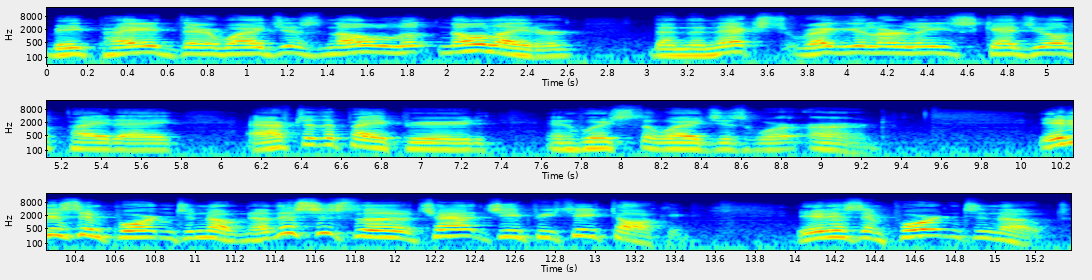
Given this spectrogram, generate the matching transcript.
be paid their wages no, no later than the next regularly scheduled payday after the pay period in which the wages were earned. It is important to note, now this is the chat GPT talking. It is important to note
